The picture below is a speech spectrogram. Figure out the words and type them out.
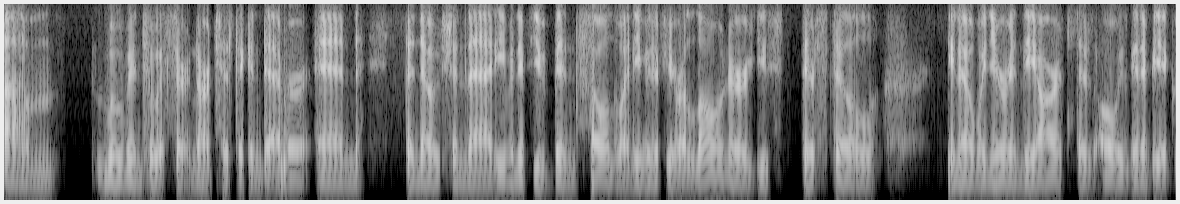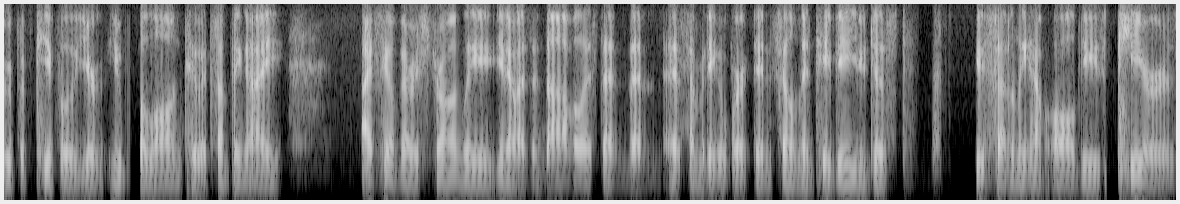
um, move into a certain artistic endeavor, and the notion that even if you've been solo and even if you're a loner, you there's still you know, when you're in the arts, there's always going to be a group of people you you belong to. It's something I I feel very strongly, you know, as a novelist and then as somebody who worked in film and TV, you just you suddenly have all these peers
